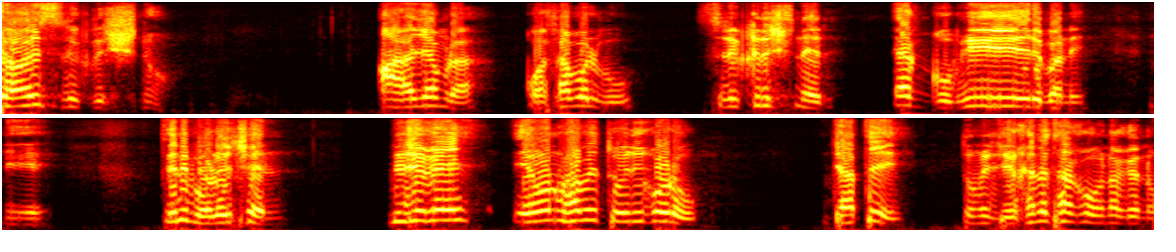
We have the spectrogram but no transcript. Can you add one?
জয় শ্রীকৃষ্ণ। আজ আমরা কথা বলব শ্রীকৃষ্ণের এক গভীর বাণী নিয়ে। তিনি বলেছেন, নিজেকে এমনভাবে তৈরি করো যাতে তুমি যেখানে থাকো না কেন,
